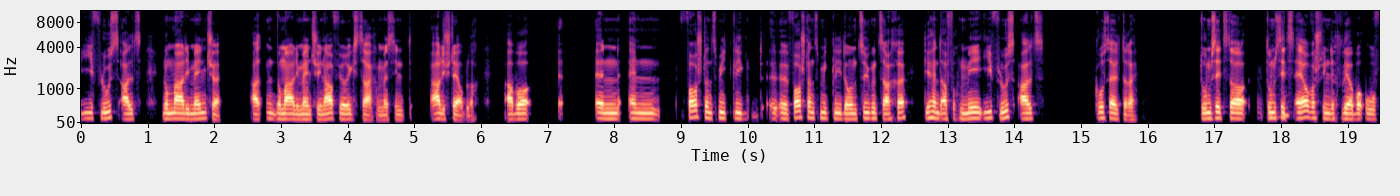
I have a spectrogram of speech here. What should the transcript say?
Einfluss als normale Menschen. Äh, normale Menschen in Anführungszeichen, wir sind alle sterblich. Aber äh, ein, ein Vorstandsmitglied, äh, Vorstandsmitglieder und Züge und Sachen, die haben einfach mehr Einfluss als Großeltern. Darum setzt, er, darum Mhm. setzt er wahrscheinlich lieber auf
